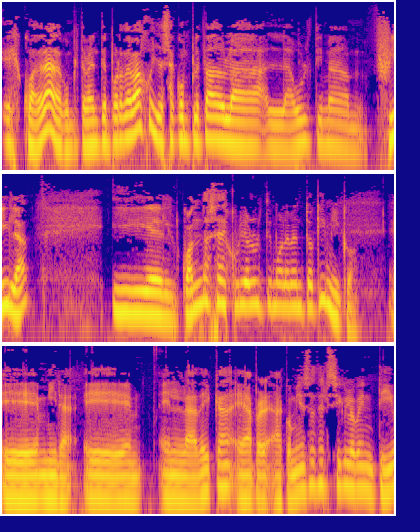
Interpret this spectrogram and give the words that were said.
es cuadrada completamente por debajo, ya se ha completado la, la última fila. ¿Y el, cuándo se descubrió el último elemento químico? Eh, mira, eh, en la década, eh, a, a comienzos del siglo XXI,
